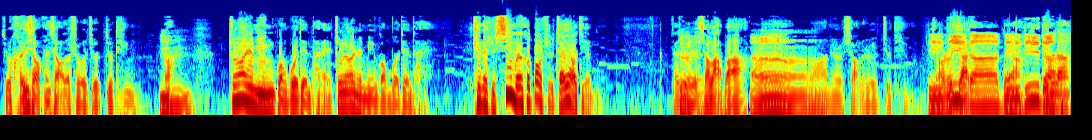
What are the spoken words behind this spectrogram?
就很小很小的时候就就听啊。嗯，中央人民广播电台，中央人民广播电台，现在是新闻和报纸摘要节目，再就是小喇叭嗯。啊，那时候小的时候就听，滴小时候家滴答。对啊滴滴答答，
